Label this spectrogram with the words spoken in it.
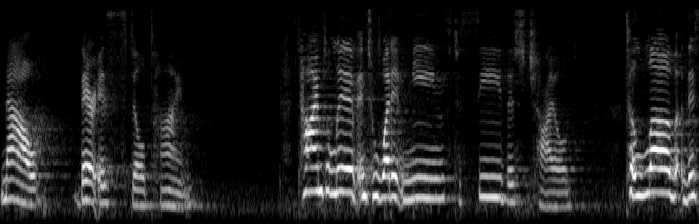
Now, there is still time. Time to live into what it means to see this child to love this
